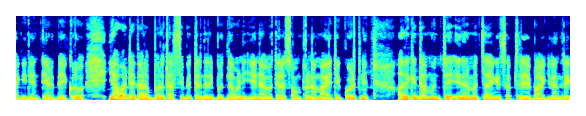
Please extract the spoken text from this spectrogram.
ಆಗಿದೆ ಅಂತ ಹೇಳಬೇಕು ಯಾವ ಆಟಗಾರ ಬರುತ್ತೆ ಆರ್ ಸಿ ಬಿ ತಂಡದಲ್ಲಿ ಬದಲಾವಣೆ ಏನಾಗುತ್ತೆ ಅನ್ನೋ ಸಂಪೂರ್ಣ ಮಾಹಿತಿ ಕೊಡ್ತೀನಿ. ಅದಕ್ಕಿಂತ ಮುಂಚೆ ಇನ್ನು ನಮ್ಮ ಚಾನಲ್ಗೆ ಸಬ್ಸ್ಕ್ರೈಬ್ ಆಗಿಲ್ಲ ಅಂದರೆ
